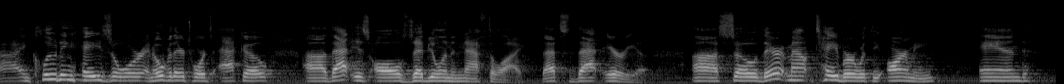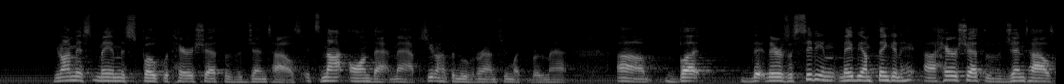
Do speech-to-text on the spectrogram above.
uh, including Hazor and over there towards Akko, uh, that is all Zebulun and Naphtali. That's that area. Uh, so they're at Mount Tabor with the army, and you know I miss, may have misspoke with Harosheth of the Gentiles. It's not on that map, so you don't have to move it around too much, Brother Matt. Um, but th- there's a city, maybe I'm thinking uh, Harosheth of the Gentiles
